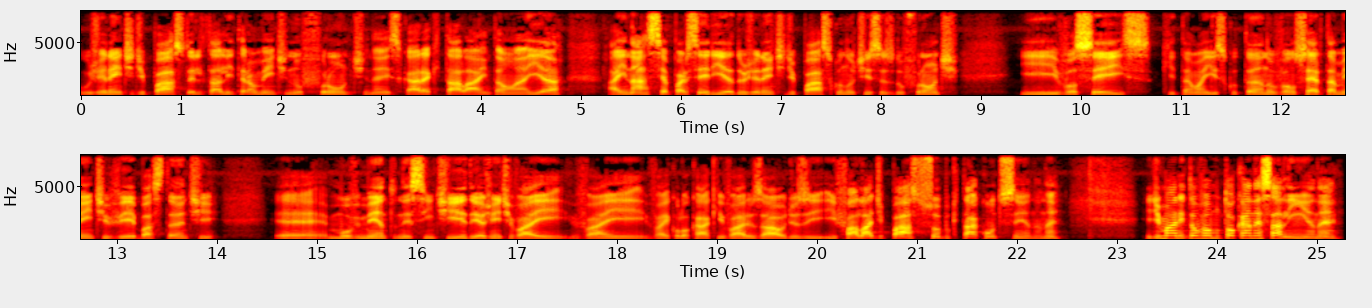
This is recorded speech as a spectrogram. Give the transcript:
o gerente de pasto ele está literalmente no front, né? Esse cara que está lá. Então aí a, aí nasce a parceria do gerente de pasto com Notícias do Front e vocês que estão aí escutando vão certamente ver bastante é, movimento nesse sentido e a gente vai, vai, vai colocar aqui vários áudios e, e falar de passo sobre o que está acontecendo, né? Edmar, então vamos tocar nessa linha, né?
